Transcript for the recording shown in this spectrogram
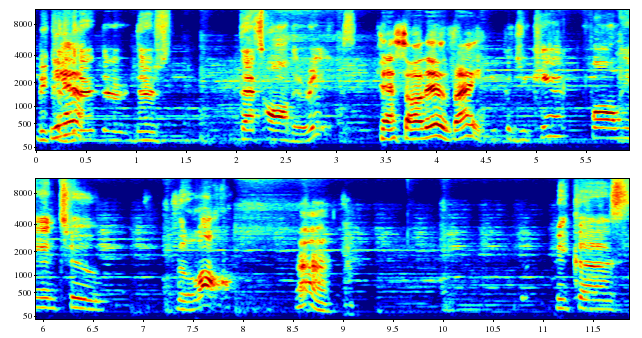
Because Yeah. there, there, there's that's all there is. That's all it is, right? Because you can't fall into the law Uh-uh. because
